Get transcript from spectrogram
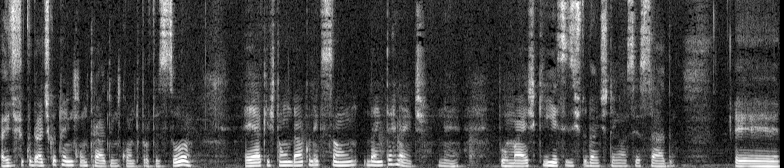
as dificuldades que eu tenho encontrado enquanto professor é a questão da conexão da internet, né? por mais que esses estudantes tenham acessado, é,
